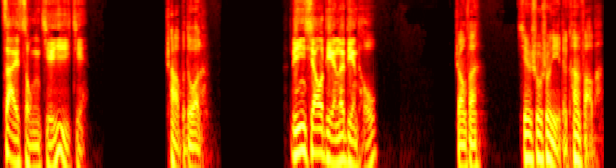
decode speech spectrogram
再总结意见。差不多了。林霄点了点头。张帆，先说说你的看法吧。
